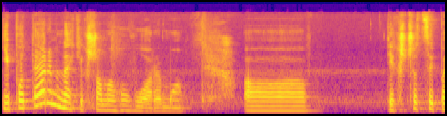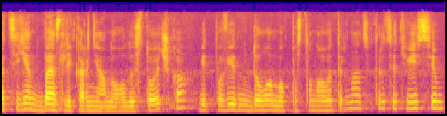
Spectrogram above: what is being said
І по термінах, якщо ми говоримо, е, Якщо цей пацієнт без лікарняного листочка, відповідно до вимог постанови 1338,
